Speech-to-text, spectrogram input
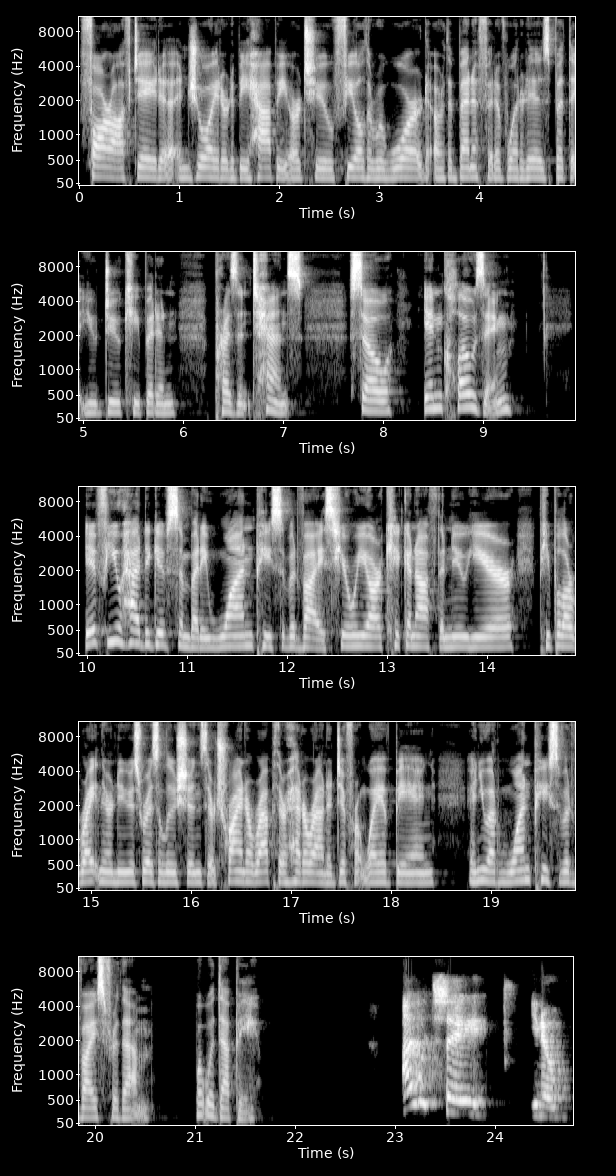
far off day to enjoy it or to be happy or to feel the reward or the benefit of what it is, but that you do keep it in present tense. So, in closing if you had to give somebody one piece of advice, here we are kicking off the new year. People are writing their New Year's resolutions. They're trying to wrap their head around a different way of being. And you had one piece of advice for them. What would that be? I would say, you know,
